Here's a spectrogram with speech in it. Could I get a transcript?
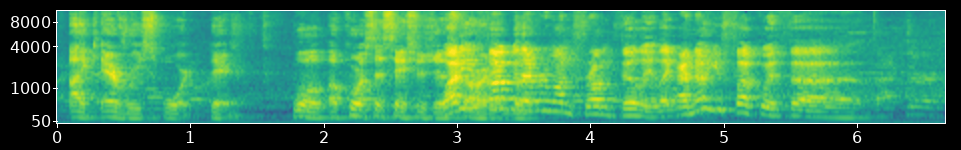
like every sport there. Well, of course the Sixers just Why do you started, fuck with but- everyone from Philly? Like I know you fuck with uh,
